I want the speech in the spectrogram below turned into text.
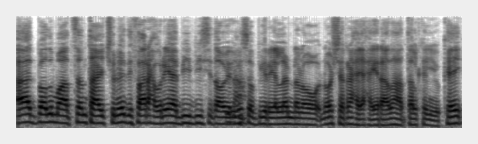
Aad baad u mahadsan tahay junaydi faarax waryaha b b c da oo inaga soo biiraya london oo noo sharaxaya xayiraadaha dalkan u k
